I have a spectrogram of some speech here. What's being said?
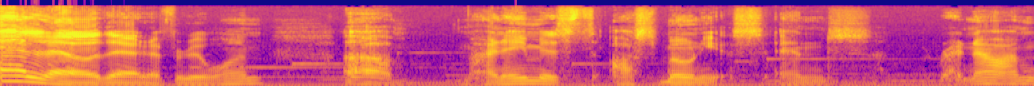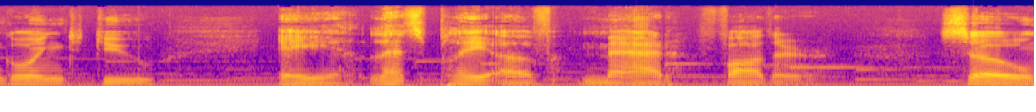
Hello there everyone. Um, my name is Awesmonius and right now I'm going to do a let's play of Mad Father. So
